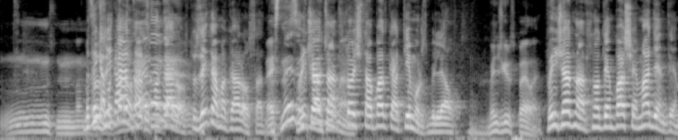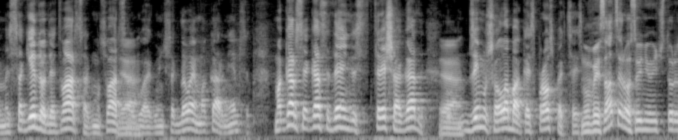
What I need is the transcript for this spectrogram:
Mm, Bet zini, kā Makarovs atnāca? Tu zini, kā Makarovs atnāca? Es nezinu, Viņš atnāca toši tāpat kā Timurs Biļāls. Viņš grib spēlēt. Viņš atnāca no tiem pašiem aģentiem. Es saku, iedodiet vārdsargu, mums vārdsargu vajag. Viņš saka, vai Makaru ņemsim. Makars, ja kas ir 93. gada Jā. dzimušo labākais prospekts. Nu, es atceros viņu, viņš tur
